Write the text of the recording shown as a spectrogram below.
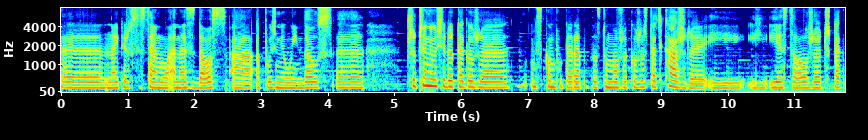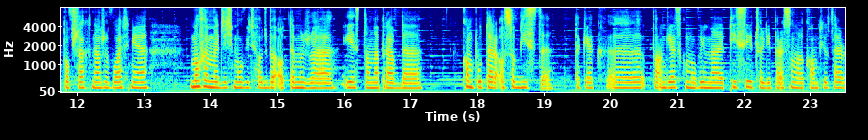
e, najpierw systemu MS-DOS, a, a później Windows, e, przyczynił się do tego, że z komputera po prostu może korzystać każdy i, i, i jest to rzecz tak powszechna, że właśnie możemy dziś mówić choćby o tym, że jest to naprawdę komputer osobisty. Tak jak e, po angielsku mówimy PC, czyli personal computer,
